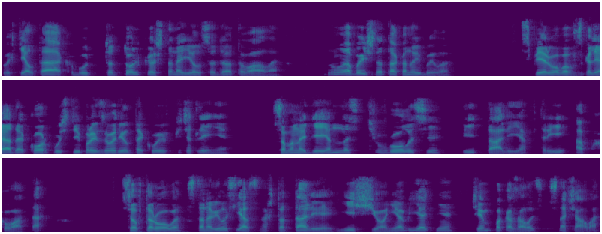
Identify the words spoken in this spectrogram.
пыхтел так, будто только что наелся до отвала. Ну, обычно так оно и было. С первого взгляда корпусти производил такое впечатление, самонадеянность в голосе и талия в три обхвата. Со второго становилось ясно, что талия еще необъятнее, чем показалось сначала.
